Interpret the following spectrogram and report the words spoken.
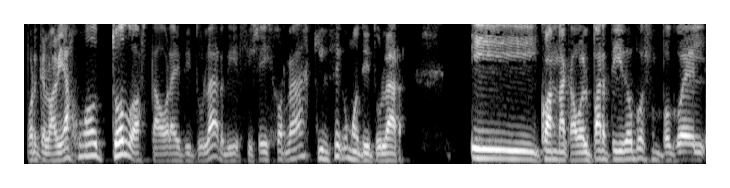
porque lo había jugado todo hasta ahora de titular, 16 jornadas, 15 como titular. Y cuando acabó el partido, pues un poco el,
